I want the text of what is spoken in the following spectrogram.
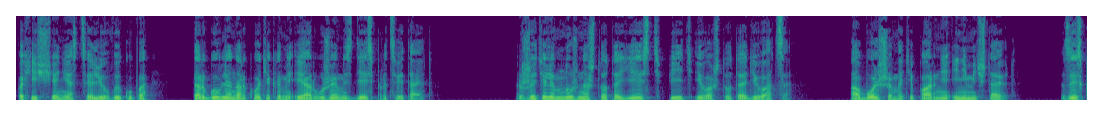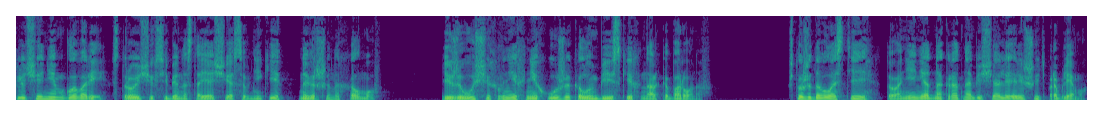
похищение с целью выкупа – Торговля наркотиками и оружием здесь процветает. Жителям нужно что-то есть, пить и во что-то одеваться. О большем эти парни и не мечтают. За исключением главарей, строящих себе настоящие особняки на вершинах холмов и живущих в них не хуже колумбийских наркобаронов. Что же до властей, то они неоднократно обещали решить проблему.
